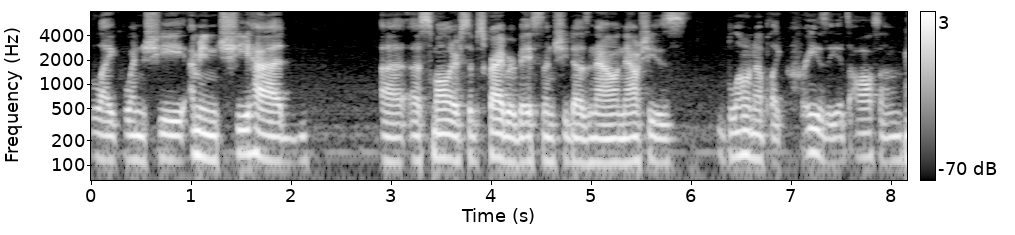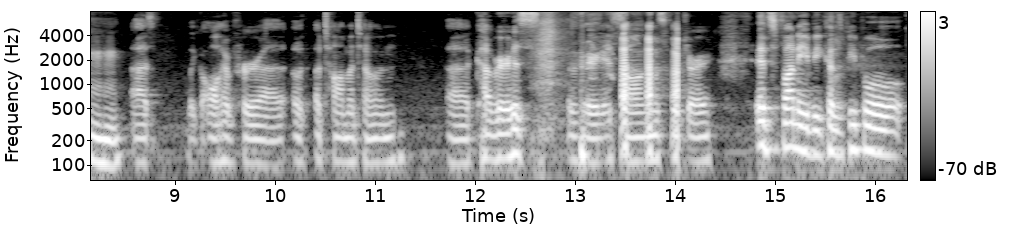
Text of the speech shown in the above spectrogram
like when she, I mean, she had a, a smaller subscriber base than she does now. Now she's blown up like crazy. It's awesome. hmm Uh, like all of her uh, automaton uh, covers of various songs, which are. It's funny because people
